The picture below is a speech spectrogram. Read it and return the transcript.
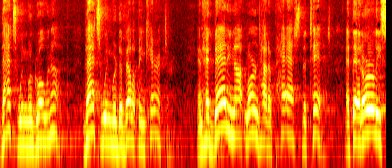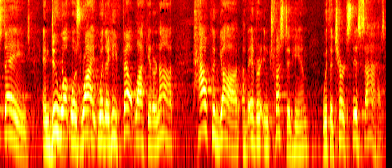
that's when we're growing up. That's when we're developing character. And had Daddy not learned how to pass the test at that early stage and do what was right, whether he felt like it or not, how could God have ever entrusted him with a church this size?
